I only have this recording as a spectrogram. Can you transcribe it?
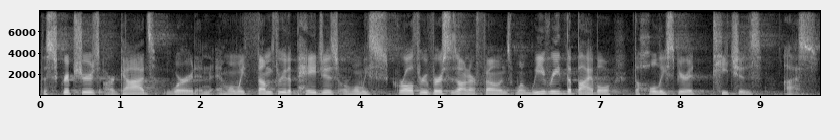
The scriptures are God's word. And, and when we thumb through the pages or when we scroll through verses on our phones, when we read the Bible, the Holy Spirit teaches us.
